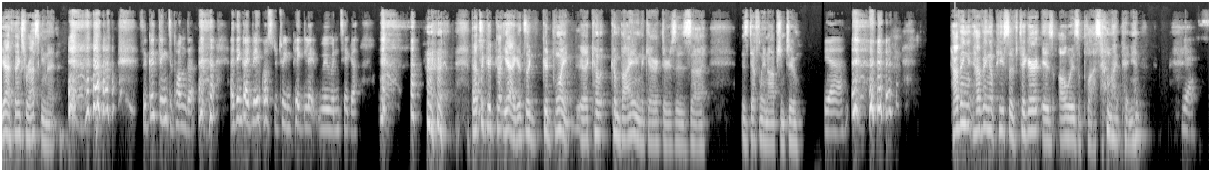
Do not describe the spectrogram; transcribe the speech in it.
Yeah, thanks for asking that. it's a good thing to ponder. I think I'd be a cross between Piglet, Roo, and Tigger. that's a good yeah that's a good point uh, co- combining the characters is uh is definitely an option too yeah having having a piece of tigger is always a plus in my opinion yes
